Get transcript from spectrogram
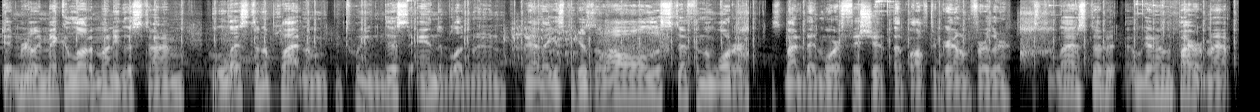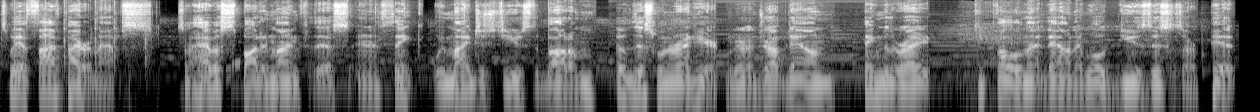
Didn't really make a lot of money this time. Less than a platinum between this and the Blood Moon. And I think it's because of all the stuff in the water. This might have been more efficient up off the ground further. That's the last of it. Oh, we got another pirate map. So we have five pirate maps. So I have a spot in mind for this, and I think we might just use the bottom of this one right here. We're to drop down, hang to the right, keep following that down, and we'll use this as our pit.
